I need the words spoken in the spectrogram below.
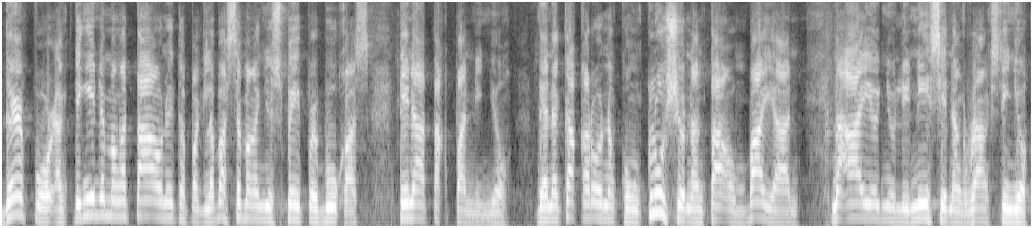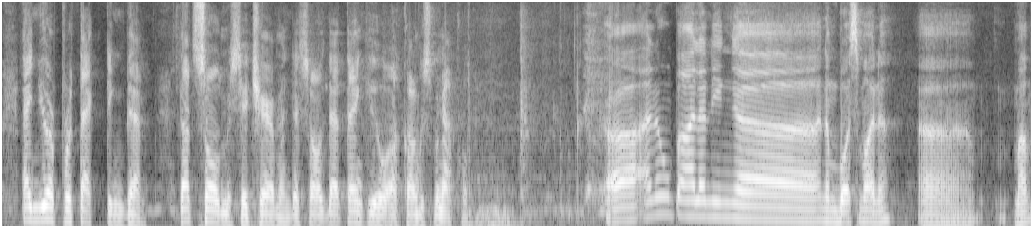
Therefore, ang tingin ng mga tao nito, paglabas sa mga newspaper bukas, tinatakpan ninyo. Then nagkakaroon ng conclusion ng taong bayan na ayaw nyo linisin ang ranks ninyo and you're protecting them. That's all, Mr. Chairman. That's all. That, thank you, uh, Congressman Ako. Ah, anong pangalan ng, ah, ng boss mo, ano? Ah, ma'am?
